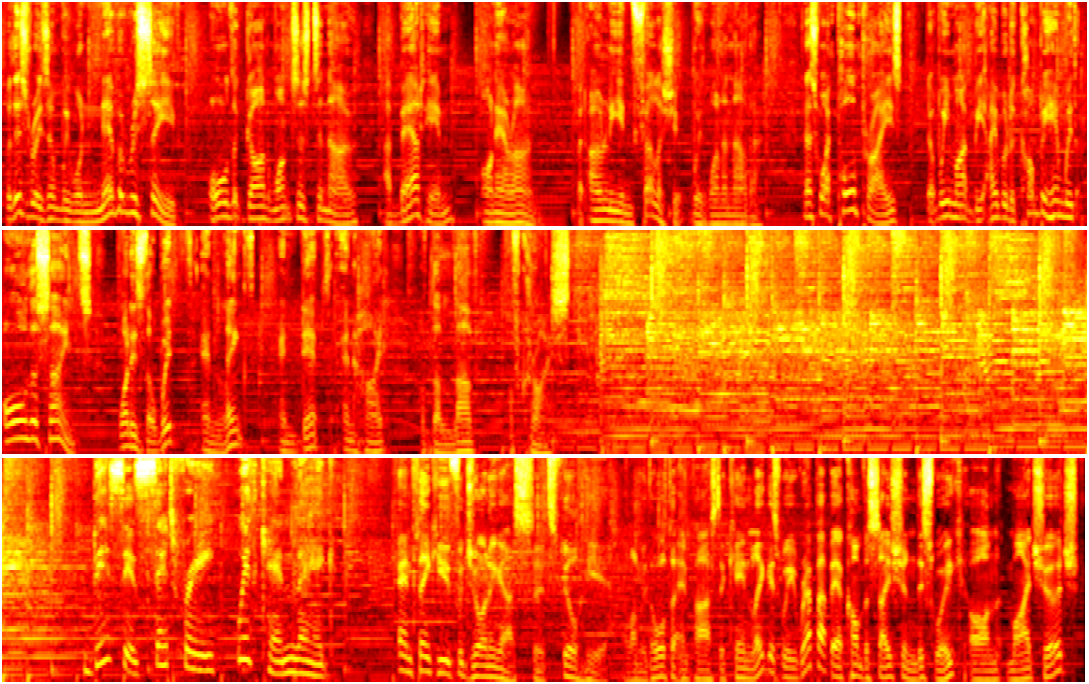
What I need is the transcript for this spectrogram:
For this reason, we will never receive all that God wants us to know about Him on our own, but only in fellowship with one another. That's why Paul prays that we might be able to comprehend with all the saints what is the width and length and depth and height of the love of Christ. This is Set Free with Ken Legg. And thank you for joining us. It's Phil here, along with author and pastor Ken Legg, as we wrap up our conversation this week on My Church,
